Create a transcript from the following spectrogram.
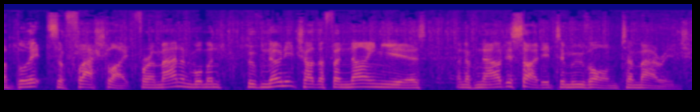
A blitz of flashlight for a man and woman who've known each other for nine years and have now decided to move on to marriage.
